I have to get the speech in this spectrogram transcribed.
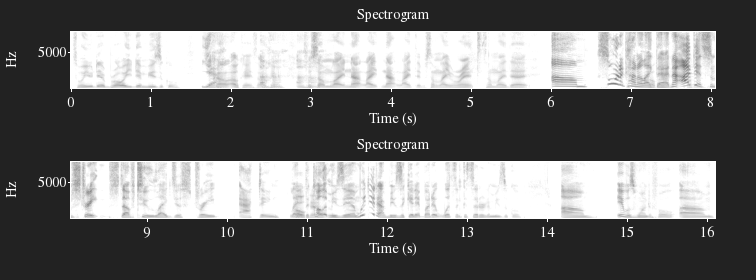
So when you did Broadway, you did musical. Yeah. Kinda- okay. So okay. Uh-huh, uh-huh. So something like not like not like that, but something like Rent, something like that. Um, sort of, kind of like that. Okay, Now I okay. did some straight stuff too, like just straight acting, like the Okay. Colored Museum. We did have music in it, but it wasn't considered a musical. Um, it was wonderful. Um,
